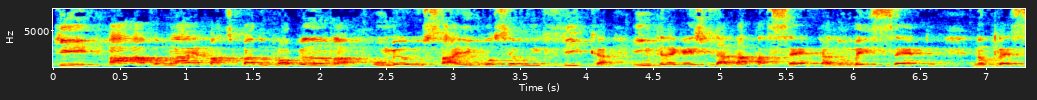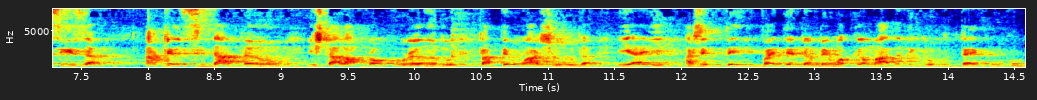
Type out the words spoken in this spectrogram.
que, ah, vamos lá é participar de um programa, o meu não saiu, você unifica e entrega isso na data certa, no mês certo. Não precisa aquele cidadão está lá procurando para ter uma ajuda. E aí a gente tem, vai ter também uma camada de grupo técnico,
